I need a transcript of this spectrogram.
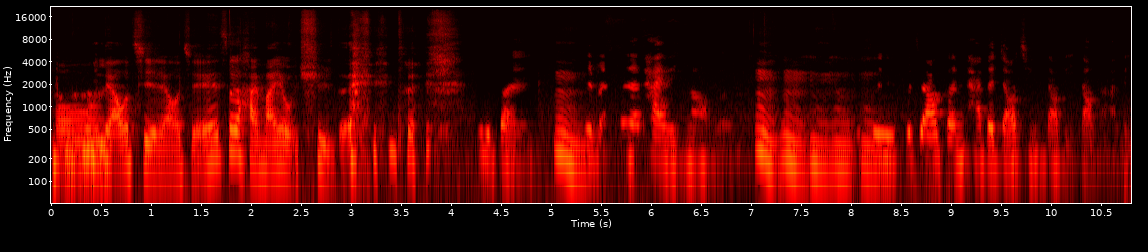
哦，了解了解，哎，这个还蛮有趣的。对，日本，嗯，日本真的太礼貌了。嗯嗯嗯嗯嗯，是不知道跟他的交情到底到哪里。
